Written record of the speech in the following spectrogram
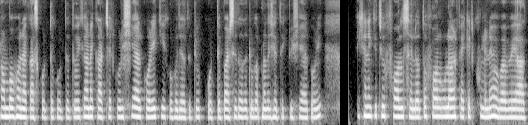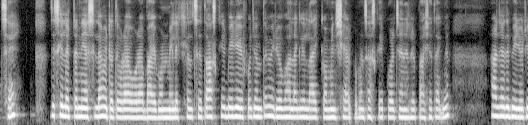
সম্ভব হয় না কাজ করতে করতে। তো এখানে কাটচাট করে শেয়ার করে। কী করব, যতটুকু করতে পারছি ততটুকু আপনাদের সাথে একটু শেয়ার করি। এখানে কিছু ফল ছিল, তো ফলগুলোর প্যাকেট খুলে নেই ওভাবে আছে। যে সিলেটটা নিয়ে আসছিলাম, এটাতে ওরা ওরা ভাই বোন মেলে খেলছে। তো আজকের ভিডিও এ পর্যন্ত। ভিডিও ভালো লাগলে লাইক কমেন্ট শেয়ার করবেন সাবস্ক্রাইব করে চ্যানেলের পাশে থাকবেন। আর যদি ভিডিওটি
